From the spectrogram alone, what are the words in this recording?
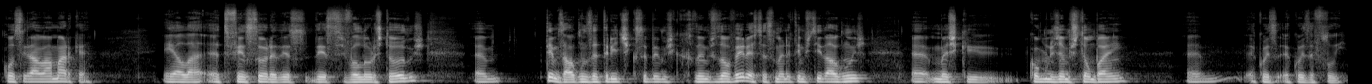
considerável à marca, ela a defensora desse, desses valores todos. Um, temos alguns atritos que sabemos que devemos resolver. Esta semana temos tido alguns, uh, mas que, como nos damos tão bem, um, a, coisa, a coisa flui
